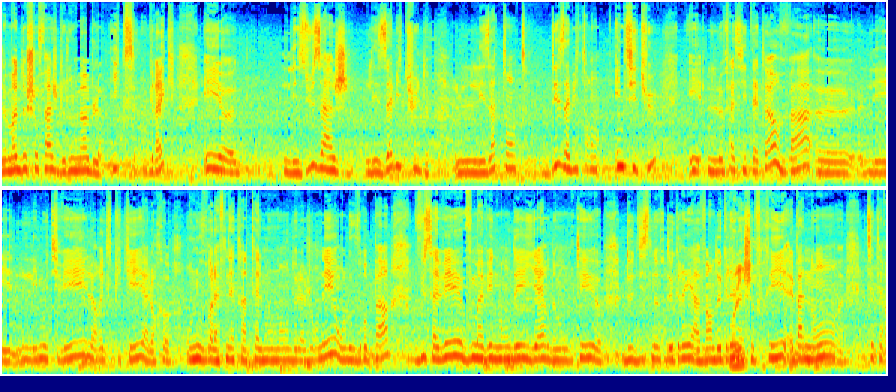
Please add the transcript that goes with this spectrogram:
le mode de chauffage de l'immeuble X, Y et euh, les usages, les habitudes, les attentes des habitants in situ et le facilitateur va euh, les, les motiver, leur expliquer. Alors on ouvre la fenêtre à tel moment de la journée, on l'ouvre pas. Vous savez, vous m'avez demandé hier de monter euh, de 19 degrés à 20 degrés Oui. la chaufferie. Eh ben non, euh, etc.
